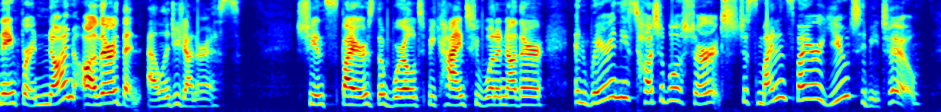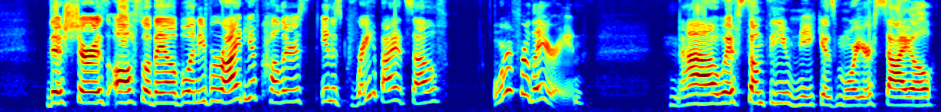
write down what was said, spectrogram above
named for none other than Ellen DeGeneres. She inspires the world to be kind to one another, and wearing these touchable shirts just might inspire you to be too. This shirt is also available in a variety of colors and is great by itself or for layering. Now, if something unique is more your style,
